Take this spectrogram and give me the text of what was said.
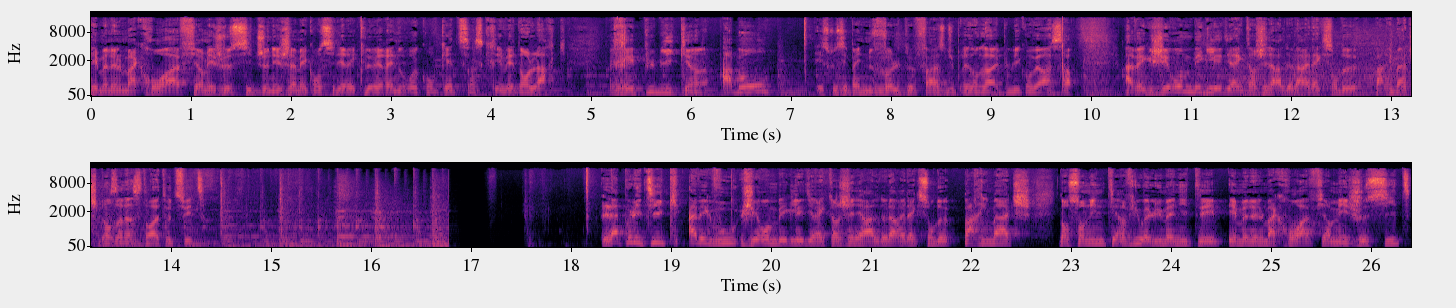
Emmanuel Macron a affirmé, je cite, Je n'ai jamais considéré que le RN ou Reconquête s'inscrivait dans l'arc républicain. Ah bon? Est-ce que c'est pas une volte-face du président de la République? On verra ça. Avec Jérôme Béglé, directeur général de la rédaction de Paris Match, dans un instant. À tout de suite. La politique avec vous, Jérôme Béglé, directeur général de la rédaction de Paris Match. Dans son interview à l'Humanité, Emmanuel Macron a affirmé, je cite,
